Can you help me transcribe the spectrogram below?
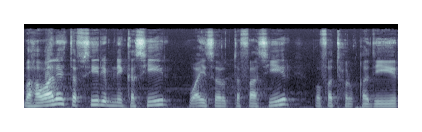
بحوال تفسیر ابن کثیر و عیسر التفاصیر و فتح القدیر۔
